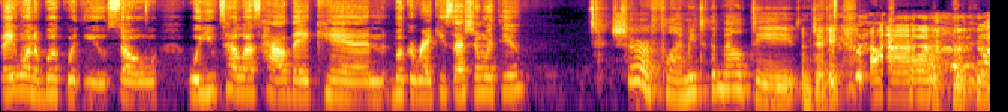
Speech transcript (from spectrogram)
they want to book with you. So, will you tell us how they can book a Reiki session with you? Sure, fly me to the Maldives. I'm joking. Uh, uh,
